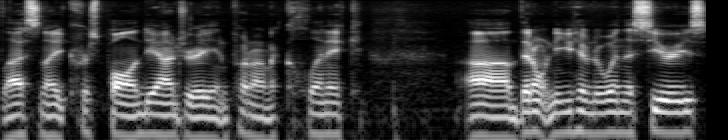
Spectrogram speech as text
last night Chris Paul and DeAndre Ayton put on a clinic. Um, they don't need him to win this series.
